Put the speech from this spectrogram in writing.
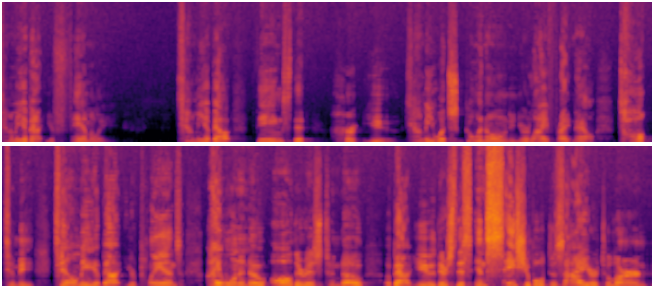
Tell me about your family. Tell me about things that hurt you. Tell me what's going on in your life right now. Talk to me. Tell me about your plans. I want to know all there is to know about you. There's this insatiable desire to learn.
